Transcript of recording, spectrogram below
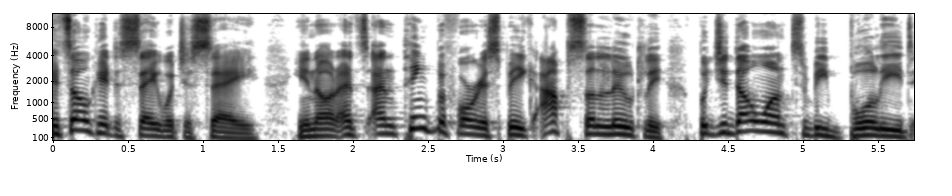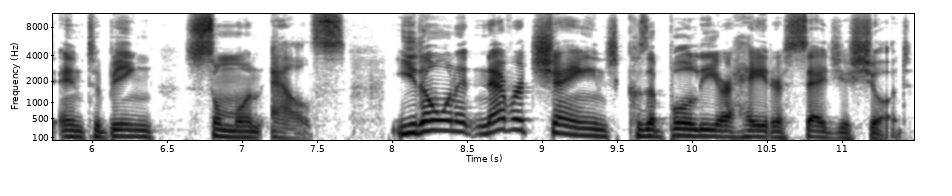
It's okay to say what you say, you know, and, and think before you speak, absolutely. But you don't want to be bullied into being someone else. You don't want to never change because a bully or hater said you should.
